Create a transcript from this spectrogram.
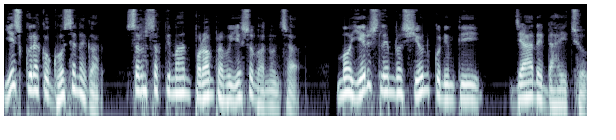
यस कुराको घोषणा गर। सर्वशक्तिमान परमप्रभु यसो भन्नुहुन्छ। म यरुसलेम र सियोनको निम्ति ज्यादै डाही छु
